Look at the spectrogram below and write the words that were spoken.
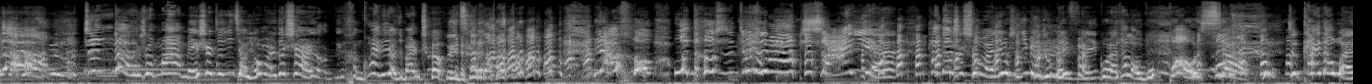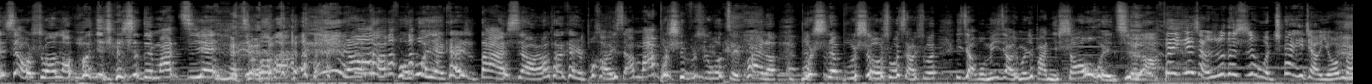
的，真的。他说妈，没事，就一脚油门的。事儿，很快一脚就把你踹回去了。然后我当时就是傻眼，他当时说完六十一秒钟没反应过来，她老公爆笑，就开他玩笑说，老婆你真是对妈积怨已久啊。然后她婆婆也开始大笑，然后她开始不好意思啊，妈不是不是，我嘴快了，不是的。不是，我说我想说一脚。我们一脚油门就把你烧回去了。他应该想说的是，我踹一脚油门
